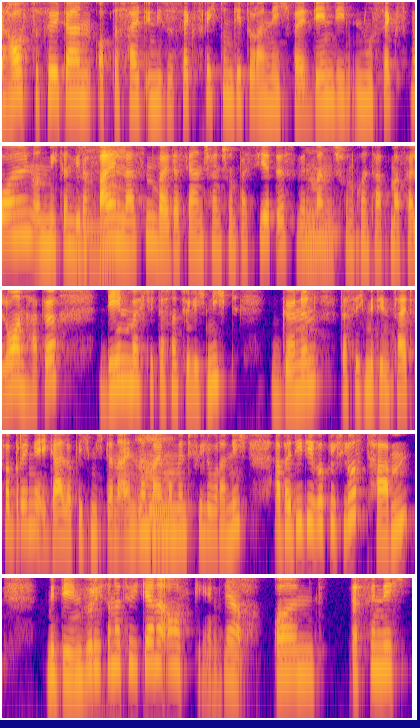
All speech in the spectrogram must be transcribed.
rauszufiltern, ob das halt in diese Sexrichtung geht oder nicht, weil denen, die nur Sex wollen und mich dann wieder Mhm. fallen lassen, weil das ja anscheinend schon passiert ist, wenn Mhm. man schon Kontakt mal verloren hatte, denen möchte ich das natürlich nicht gönnen, dass ich mit denen Zeit verbringe, egal ob ich mich dann einsam Mhm. mal im Moment fühle oder nicht. Aber die, die wirklich Lust haben, mit denen würde ich dann natürlich gerne ausgehen. Ja. Und das finde ich,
